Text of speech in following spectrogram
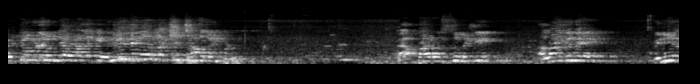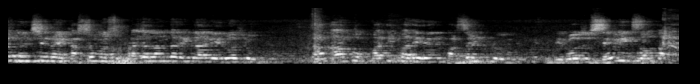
పెట్టుబడి ఉండే వాళ్ళకి ఎనిమిదిన్నర లక్షలు చాలు ఇప్పుడు. వ్యాపారస్తులకి అలాగనే వినియోగించిన కస్టమర్స్ ప్రజలందరికీ కానీ ఈరోజు దాదాపు పది పదిహేను పర్సెంట్ ఈరోజు సేవింగ్స్ అవుతారు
